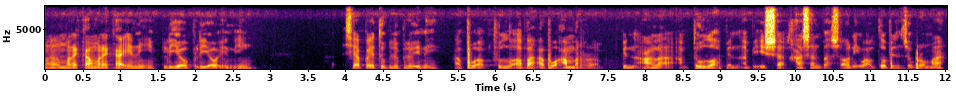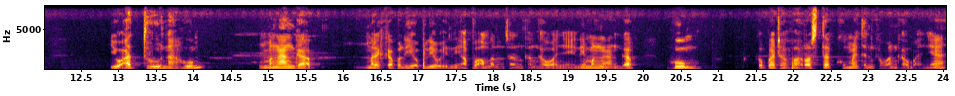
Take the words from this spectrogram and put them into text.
uh, mereka-mereka ini beliau-beliau ini siapa itu beliau-beliau ini? Abu Abdullah apa? Abu Amr bin Ala Abdullah bin Abi Ishaq Hasan Basri wa Abdullah bin Subromah yu'addunahum menganggap mereka beliau-beliau ini Abu Amr dan kawan-kawannya ini menganggap hum kepada Faros Takumai dan kawan-kawannya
